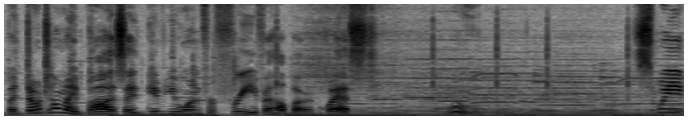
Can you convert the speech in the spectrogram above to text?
But don't tell my boss I'd give you one for free if I help our request. Ooh. Sweet.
